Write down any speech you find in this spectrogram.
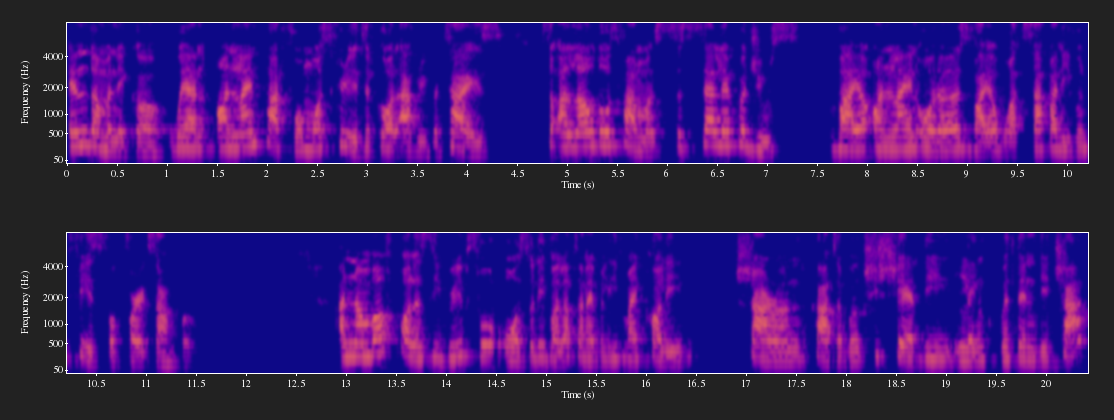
in Dominica, where an online platform was created called AgriVertise to allow those farmers to sell their produce via online orders, via WhatsApp, and even Facebook, for example. A number of policy briefs were also developed, and I believe my colleague Sharon Carterberg, she shared the link within the chat,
